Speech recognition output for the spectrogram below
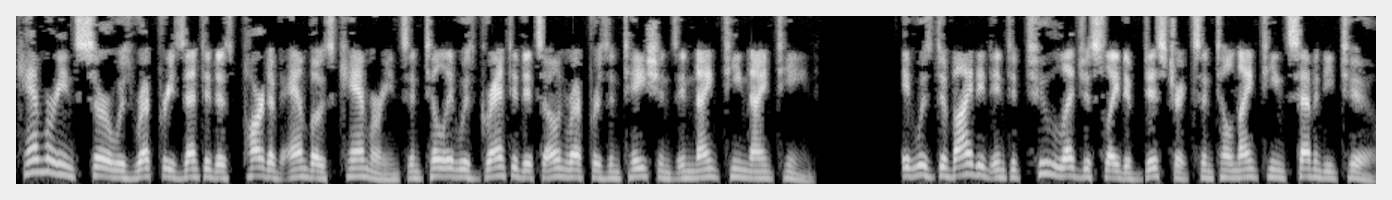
Camarines Sur was represented as part of Ambos Camarines until it was granted its own representations in 1919. It was divided into two legislative districts until 1972.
